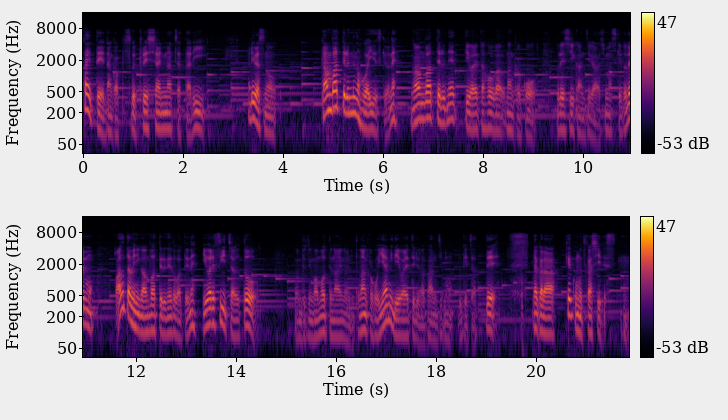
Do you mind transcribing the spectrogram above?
かえってなんかすごいプレッシャーになっちゃったりあるいはその頑張ってるねの方がいいですけどね。頑張ってるねって言われた方がなんかこう嬉しい感じがしますけど。でも会うために頑張ってるねとかってね言われすぎちゃうと別に頑張ってないのにとなんかこう嫌味で言われてるような感じも受けちゃって。だから結構難しいです、うん、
